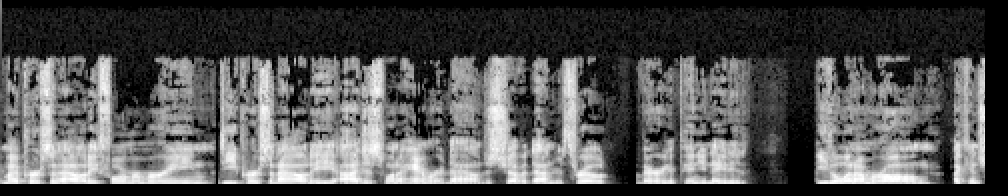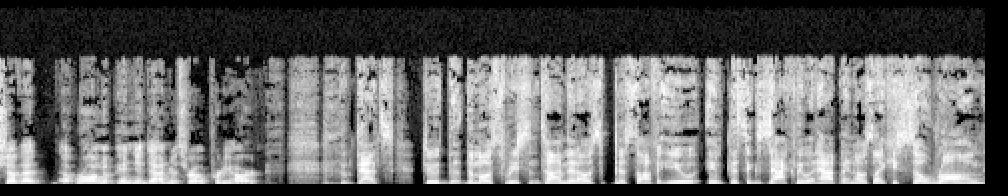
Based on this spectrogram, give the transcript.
My personality, former Marine, D personality, I just want to hammer it down, just shove it down your throat very opinionated. Even when I'm wrong, I can shove that uh, wrong opinion down your throat pretty hard. That's, dude, the, the, most recent time that I was pissed off at you, it, that's exactly what happened. I was like, he's so wrong,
